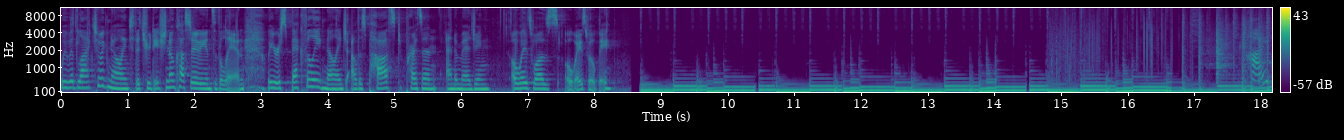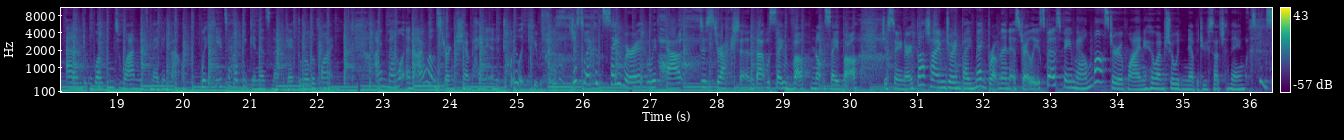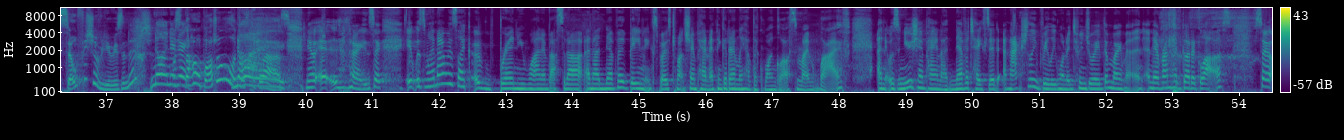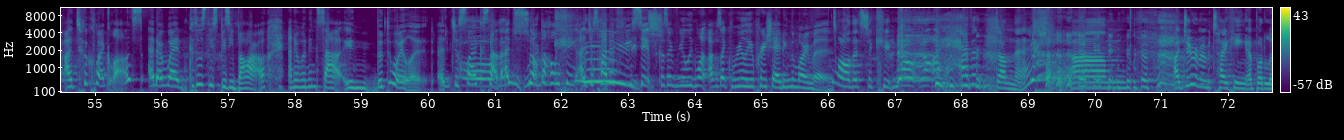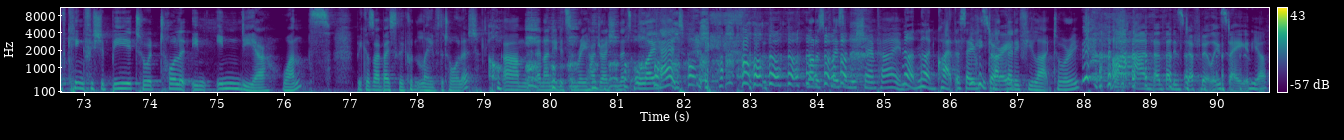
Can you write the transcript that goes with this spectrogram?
We would like to acknowledge the traditional custodians of the land. We respectfully acknowledge elders past, present, and emerging. Always was, always will be. Hi, and welcome to Wine with Meg and Mel. We're here to help beginners navigate the world of wine. I'm Mel, and I once drank champagne in a toilet cubicle just so I could savor it without distraction. That was savor, not saber, just so you know. But I'm joined by Meg Brodtmann, Australia's first female master of wine, who I'm sure would never do such a thing. It's been selfish of you, isn't it? No, no, was no. It the whole bottle or no, just the glass? No, uh, no. So it was when I was like a brand new wine ambassador and I'd never been exposed to much champagne. I think I'd only had like one glass in my life. And it was a new champagne I'd never tasted and actually really wanted to enjoy the moment. And everyone had got a glass. So I took my glass and I went, because it was this busy bar, and I went and sat in the toilet and just like Oh, sat. I just, so not the whole thing. I just had a few sips because I really want, I was like really appreciating the moment. Oh, that's so cute. No, no, I haven't done that. Um, I do remember taking a bottle of Kingfisher beer to a toilet in India once because I basically couldn't leave the toilet um, and I needed some rehydration. That's all I had. Not as pleasant as champagne. Not, not quite the same you can story. cut that if you like, Tori. that, that is definitely staying in here.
